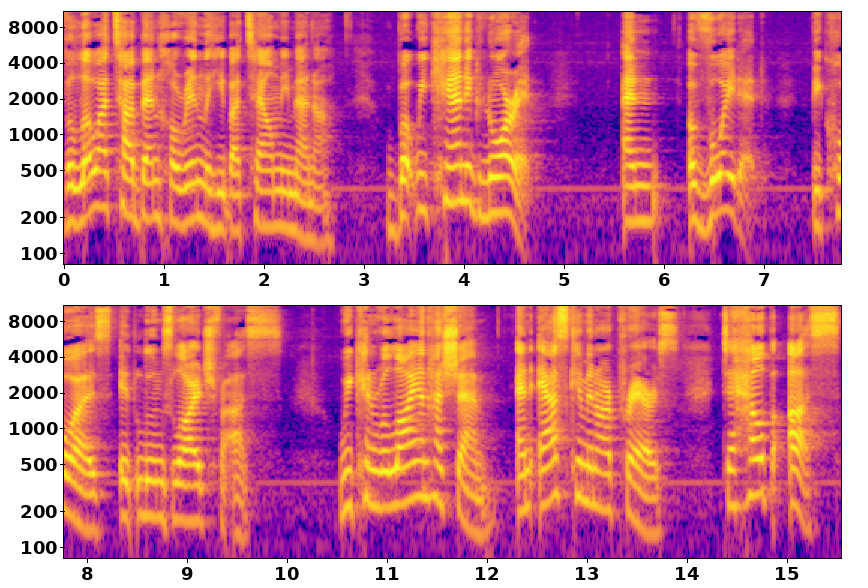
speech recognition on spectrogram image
V'lo ata ben chorin lihibatel mimena but we can't ignore it and avoid it because it looms large for us. We can rely on Hashem and ask Him in our prayers to help us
